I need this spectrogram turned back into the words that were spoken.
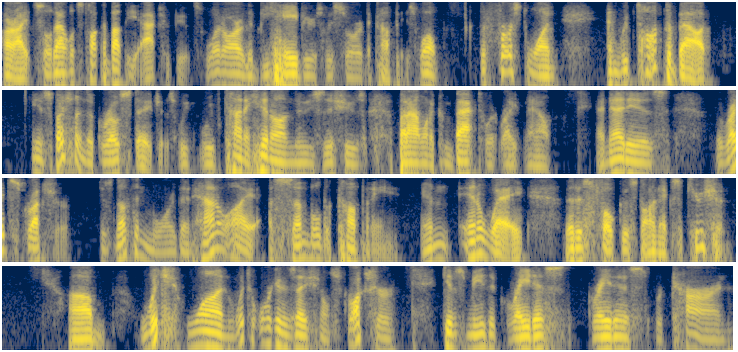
All right, so now let's talk about the attributes. What are the behaviors we saw in the companies? Well, the first one and we've talked about, especially in the growth stages, we've, we've kind of hit on these issues, but I want to come back to it right now. And that is the right structure is nothing more than how do I assemble the company in, in a way that is focused on execution. Um, which one, which organizational structure gives me the greatest, greatest return,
